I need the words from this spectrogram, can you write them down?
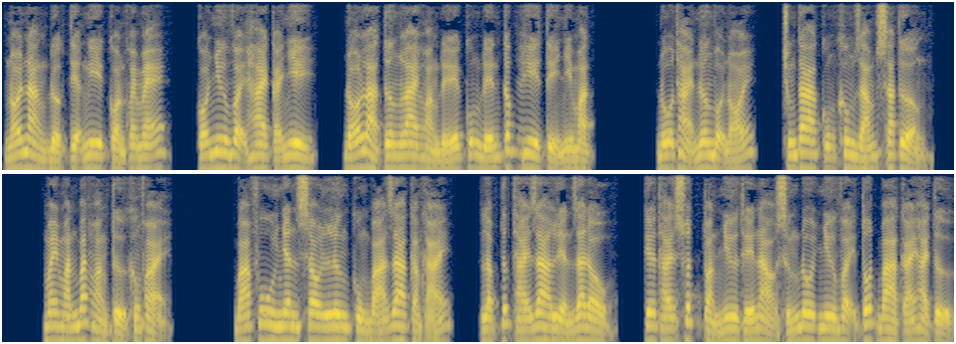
nói nàng được tiện nghi còn khoe mẽ, có như vậy hai cái nhi, đó là tương lai hoàng đế cũng đến cấp hy tỷ nhi mặt. Đỗ Thải Nương bội nói, chúng ta cũng không dám xa tưởng. May mắn bắt hoàng tử không phải. Bá phu nhân sau lưng cùng bá ra cảm khái, lập tức thái ra liền ra đầu, kia thái xuất toàn như thế nào xứng đôi như vậy tốt ba cái hải tử.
